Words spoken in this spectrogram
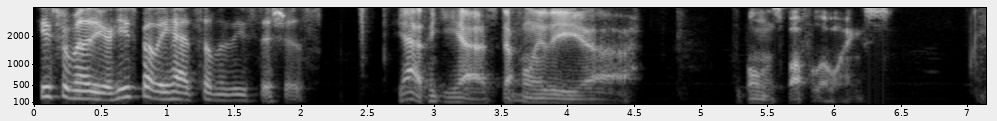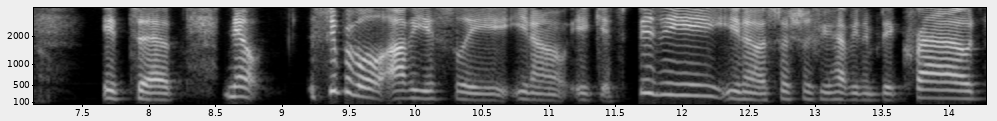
he's familiar. He's probably had some of these dishes. yeah. I think he has definitely the uh, the boneless buffalo wings. It uh, now Super Bowl obviously, you know, it gets busy, you know, especially if you're having a big crowd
